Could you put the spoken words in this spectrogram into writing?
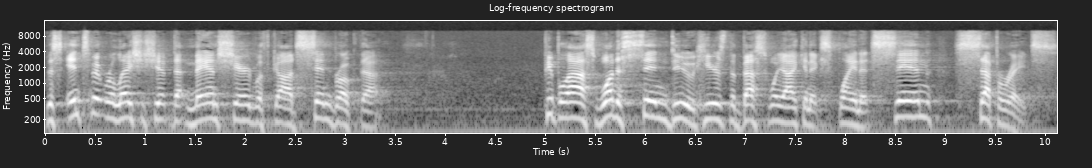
this intimate relationship that man shared with God. Sin broke that. People ask, what does sin do? Here's the best way I can explain it sin separates.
